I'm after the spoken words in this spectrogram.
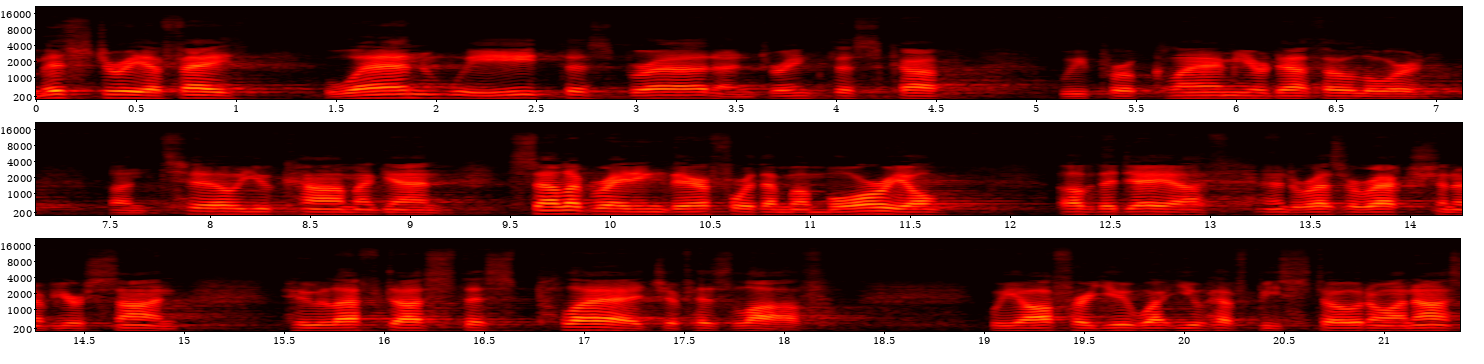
Mystery of faith, when we eat this bread and drink this cup, we proclaim your death, O Lord, until you come again. Celebrating, therefore, the memorial of the death and resurrection of your Son, who left us this pledge of his love. We offer you what you have bestowed on us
